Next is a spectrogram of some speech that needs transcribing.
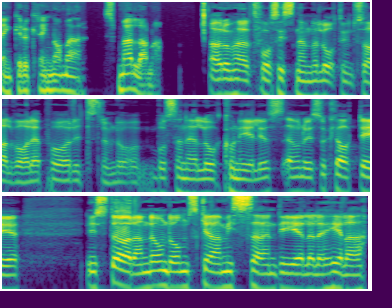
tänker du kring de här smällarna? Ja, de här två sistnämnda låter inte så allvarliga på Rydström då. Bosanello och Cornelius. Även om det är såklart det är, det är störande om de ska missa en del eller hela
